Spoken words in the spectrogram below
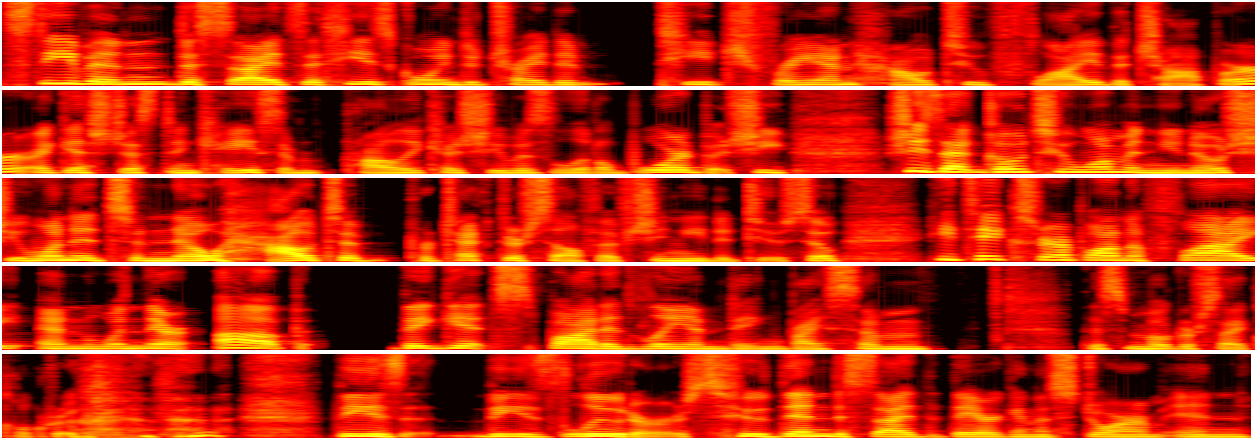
Stephen decides that he's going to try to teach Fran how to fly the chopper, I guess just in case and probably cuz she was a little bored, but she she's that go-to woman, you know, she wanted to know how to protect herself if she needed to. So he takes her up on a fly and when they're up, they get spotted landing by some this motorcycle crew, these these looters who then decide that they are going to storm in.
